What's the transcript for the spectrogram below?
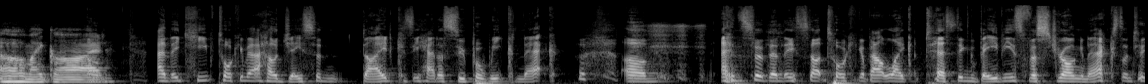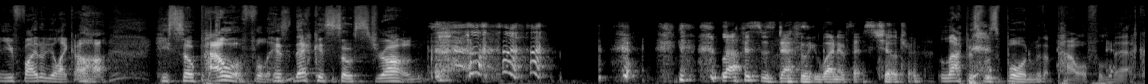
Oh my god. And they keep talking about how Jason died because he had a super weak neck. Um, and so then they start talking about like testing babies for strong necks until you find them. You're like, ah, he's so powerful. His neck is so strong. Lapis was definitely one of those children. Lapis was born with a powerful neck.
